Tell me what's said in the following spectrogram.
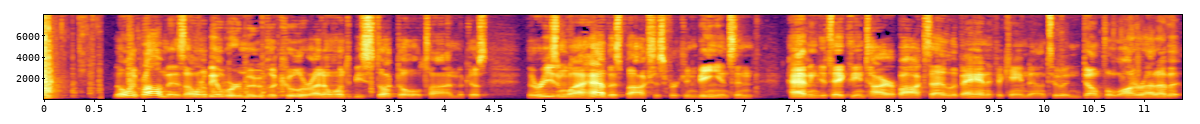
The only problem is I want to be able to remove the cooler. I don't want it to be stuck the whole time because the reason why I have this box is for convenience and having to take the entire box out of the van if it came down to it and dump the water out of it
